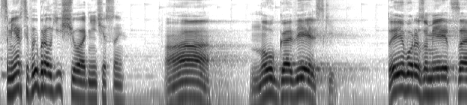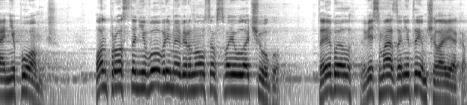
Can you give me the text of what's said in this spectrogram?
Смерть выбрал еще одни часы. А, ну, Гавельский. Ты его, разумеется, не помнишь. Он просто не вовремя вернулся в свою лачугу. Ты был весьма занятым человеком,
